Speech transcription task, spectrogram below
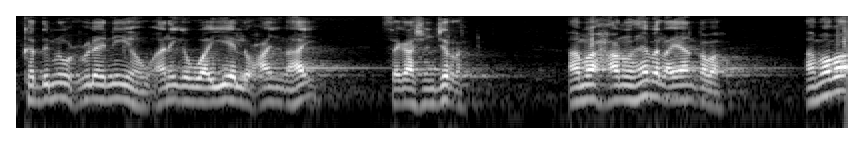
kadibna wuxuu le nin yahu aniga waa yeel waxaan ahay sagaashan jir ah ama xanuun hebel ayaan qaba. Amaba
